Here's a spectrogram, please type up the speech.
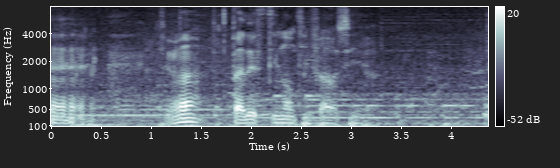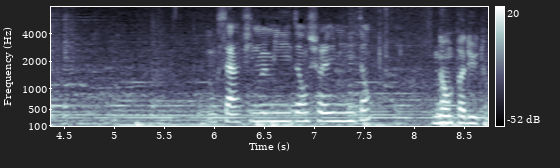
tu vois, Palestine Antifa aussi. Donc c'est un film militant sur les militants? Non, pas du tout.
